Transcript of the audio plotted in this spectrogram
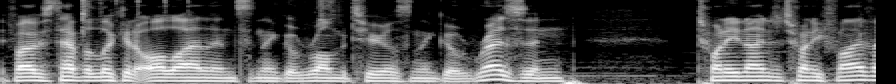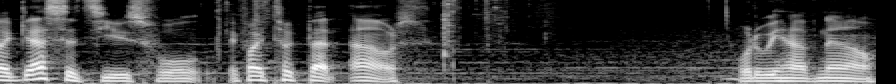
if I was to have a look at all islands and then go raw materials and then go resin, 29 to 25, I guess it's useful. If I took that out, what do we have now?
